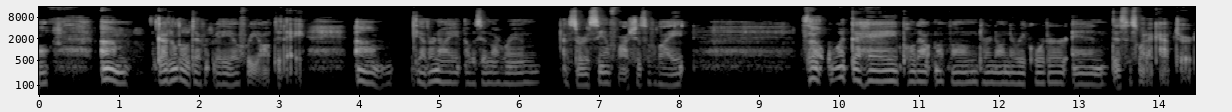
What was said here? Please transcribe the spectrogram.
channel. Um, got a little different video for y'all today. Um, the other night I was in my room. I started seeing flashes of light. So what the hey? Pulled out my phone, turned on the recorder, and this is what I captured.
